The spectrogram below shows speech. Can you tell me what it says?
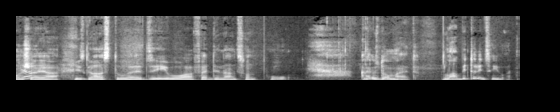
Un šajā izgāstuvē dzīvo Ferdinands un Pūlis. Kā jūs domājat, labi tur ir dzīvot?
